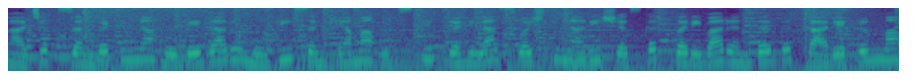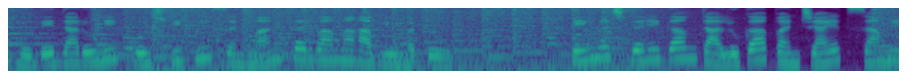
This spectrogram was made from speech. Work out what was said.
ભાજપ સંગઠનના હોદ્દેદારો મોટી સંખ્યામાં ઉપસ્થિત રહેલા સ્વસ્થ નારી શસ્કત પરિવાર અંતર્ગત કાર્યક્રમમાં હોદ્દેદારોને પુષ્પિતનું સન્માન કરવામાં આવ્યું હતું. તેમજ દહેગામ તાલુકા પંચાયત સામે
